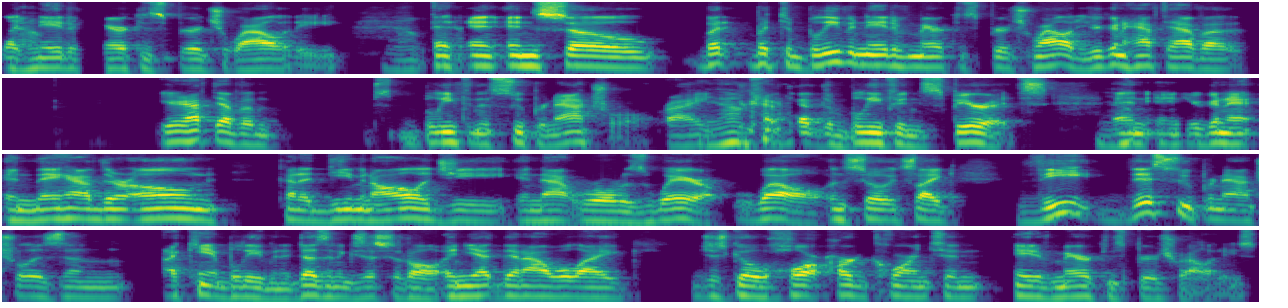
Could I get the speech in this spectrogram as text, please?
like. Native American spirituality, and, and and so but but to believe in Native American spirituality, you're going to have to have a you're to have to have a belief in the supernatural, right? You're to have to have the belief in spirits, and and you're to and they have their own kind of demonology in that world as well. Well, and so it's like the this supernaturalism I can't believe in. It doesn't exist at all, and yet then I will like just go hard, hardcore into Native American spiritualities,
